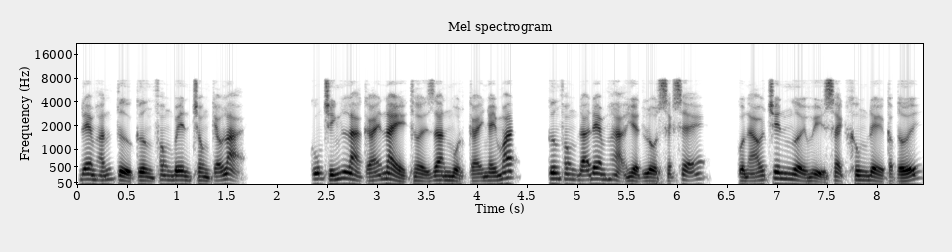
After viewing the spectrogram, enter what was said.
đem hắn từ cương phong bên trong kéo lại. Cũng chính là cái này thời gian một cái nháy mắt, cương phong đã đem Hạ Hiệt lột sạch sẽ, quần áo trên người hủy sạch không để cập tới,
